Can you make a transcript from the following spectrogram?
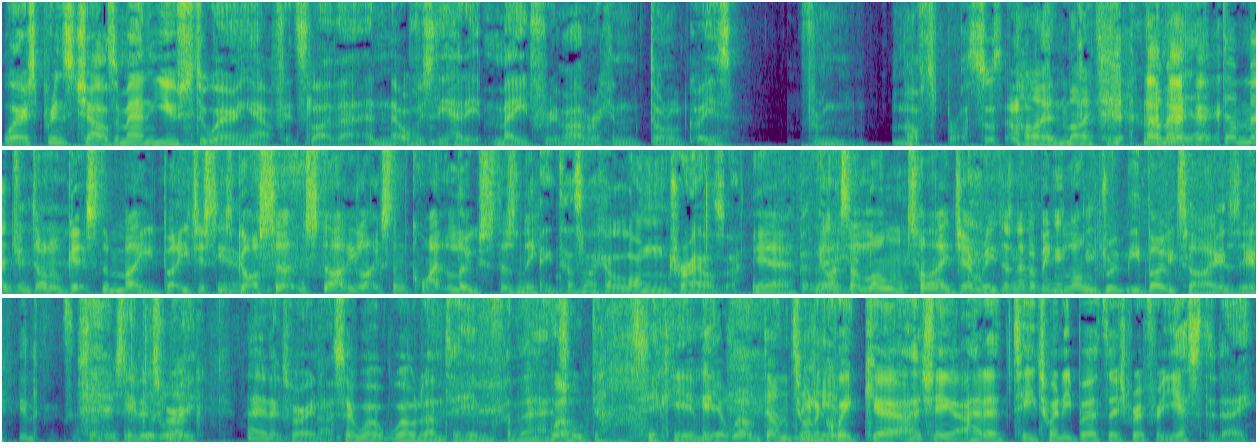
whereas Prince Charles, a man used to wearing outfits like that, and obviously had it made for him. I reckon Donald got his from Moss Bros or something. High and mighty. No, I, mean, I don't imagine Donald gets them made, but he just he's got a certain style. He likes them quite loose, doesn't he? He does like a long trouser. Yeah, But he likes you a long tie generally. He doesn't have a big long droopy bow tie, does he? he looks, So he looks very. look. no, he looks very nice. So well, well done to him for that. Well done to him. Yeah, well done Do to you want him. a quick? Uh, actually, I had a T20 birthday spread for yesterday.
